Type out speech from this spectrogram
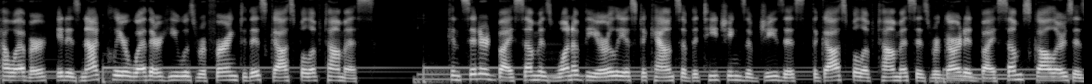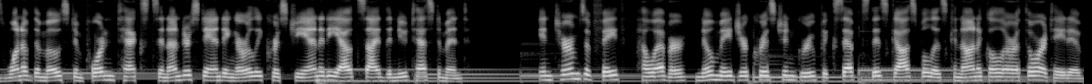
However, it is not clear whether he was referring to this Gospel of Thomas. Considered by some as one of the earliest accounts of the teachings of Jesus, the Gospel of Thomas is regarded by some scholars as one of the most important texts in understanding early Christianity outside the New Testament. In terms of faith, however, no major Christian group accepts this Gospel as canonical or authoritative.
